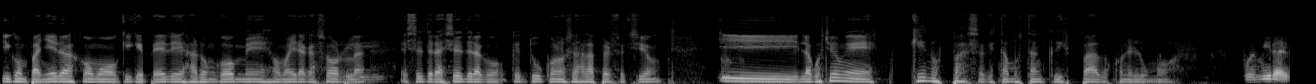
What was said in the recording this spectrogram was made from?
y compañeras como Quique Pérez, Aaron Gómez, Omaira Cazorla, Sí. etcétera, etcétera, que tú conoces a la perfección. Y la cuestión es, ¿qué nos pasa que estamos tan crispados con el humor? Pues mira,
